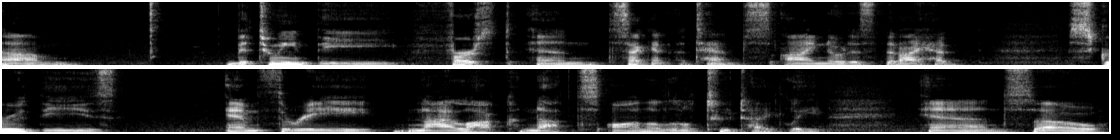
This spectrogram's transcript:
um, between the first and second attempts, I noticed that I had screwed these M3 nylock nuts on a little too tightly. And so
